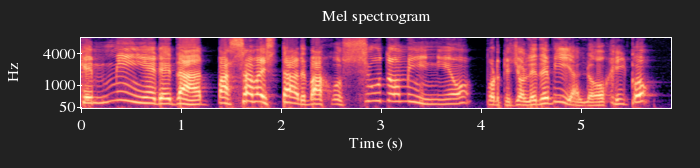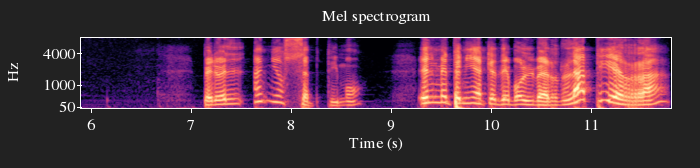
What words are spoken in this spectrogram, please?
que mi heredad pasaba a estar bajo su dominio, porque yo le debía, lógico. Pero el año séptimo, él me tenía que devolver la tierra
